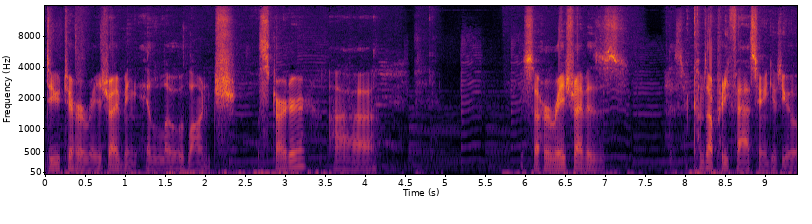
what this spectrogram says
due to her Rage Drive being a low launch starter, uh, so her Rage Drive is, is comes out pretty fast here and gives you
